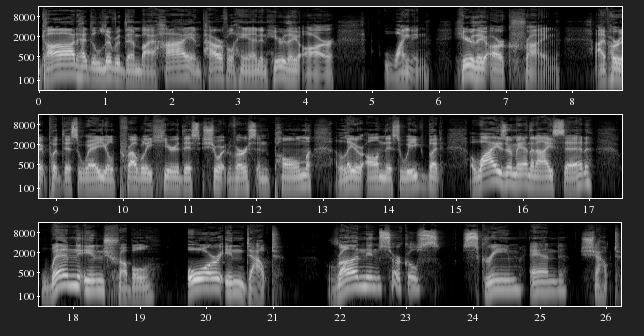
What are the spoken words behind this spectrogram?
God had delivered them by a high and powerful hand, and here they are whining. Here they are crying. I've heard it put this way. You'll probably hear this short verse and poem later on this week, but a wiser man than I said, when in trouble or in doubt, run in circles, scream and shout.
